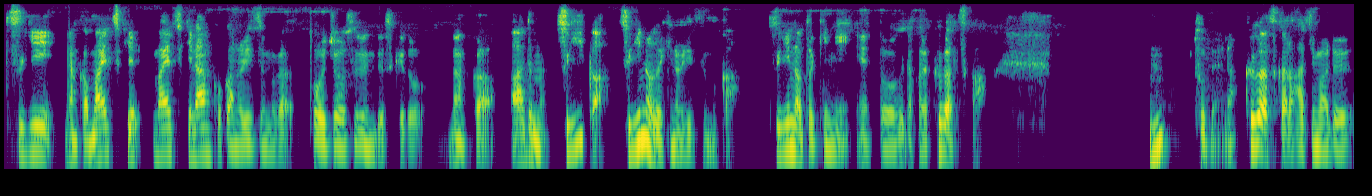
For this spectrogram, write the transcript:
次、なんか毎月、毎月何個かのリズムが登場するんですけど、なんか、あ、でも次か。次の時のリズムか。次の時に、えっと、だから9月か。ん？そうだよな。9月から始まる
